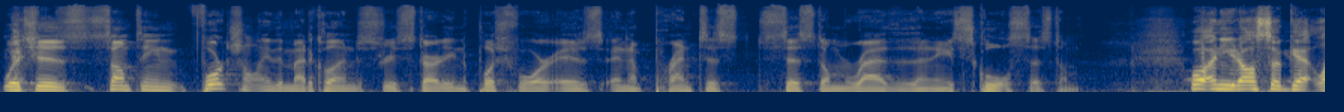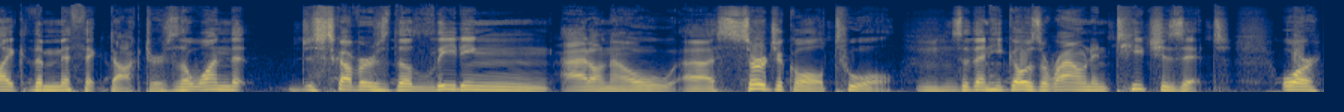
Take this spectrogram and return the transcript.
Which is something, fortunately, the medical industry is starting to push for is an apprentice system rather than a school system. Well, and you'd also get like the mythic doctors, the one that discovers the leading, I don't know, uh, surgical tool. So then he goes around and teaches it. Or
